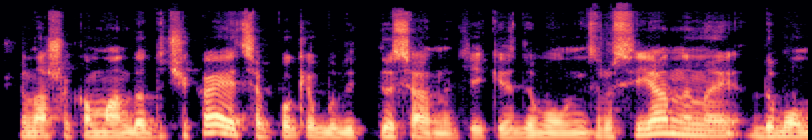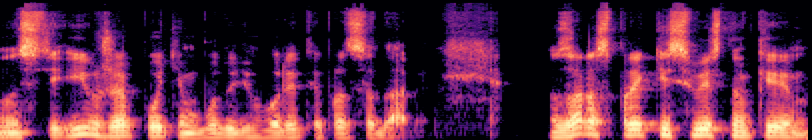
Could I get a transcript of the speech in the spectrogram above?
Що наша команда дочекається, поки будуть досягнуті якісь домовленості з росіянами, домовленості, і вже потім будуть говорити про це далі. Зараз про якісь висновки,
